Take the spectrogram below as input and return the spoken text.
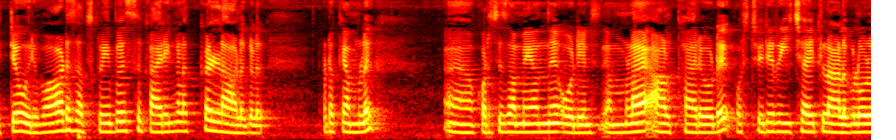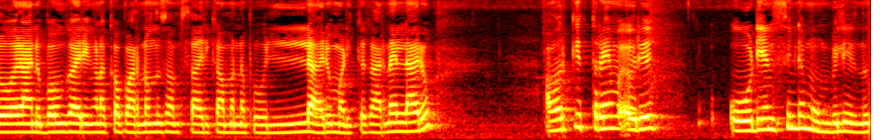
ഏറ്റവും ഒരുപാട് സബ്സ്ക്രൈബേഴ്സ് കാര്യങ്ങളൊക്കെ ഉള്ള ആളുകൾ അവിടെയൊക്കെ നമ്മൾ കുറച്ച് സമയം ഒന്ന് ഓഡിയൻസ് നമ്മളെ ആൾക്കാരോട് കുറച്ചൊരു റീച്ച് ആയിട്ടുള്ള ആളുകളോട് ഓരോ അനുഭവം കാര്യങ്ങളൊക്കെ പറഞ്ഞൊന്ന് സംസാരിക്കാൻ പറഞ്ഞപ്പോൾ എല്ലാവരും മടിക്കുക. കാരണം എല്ലാവരും അവർക്ക് ഇത്രയും ഒരു ഓഡിയൻസിന്റെ മുമ്പിലിരുന്ന്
